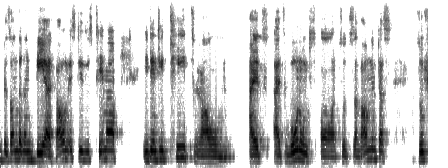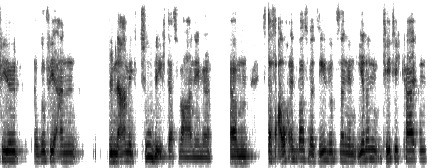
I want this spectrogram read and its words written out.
besonderen Wert? Warum ist dieses Thema Identitätsraum als, als Wohnungsort sozusagen, warum nimmt das so viel, so viel an Dynamik zu, wie ich das wahrnehme? Ähm, ist das auch etwas, was Sie sozusagen in Ihren Tätigkeiten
